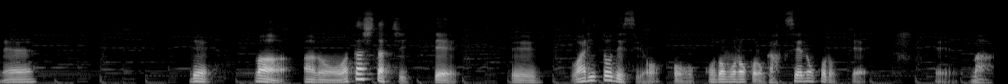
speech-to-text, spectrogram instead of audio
ね。で、まあ、あの、私たちって、えー、割とですよ、こう、子供の頃、学生の頃って、えー、まあ、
